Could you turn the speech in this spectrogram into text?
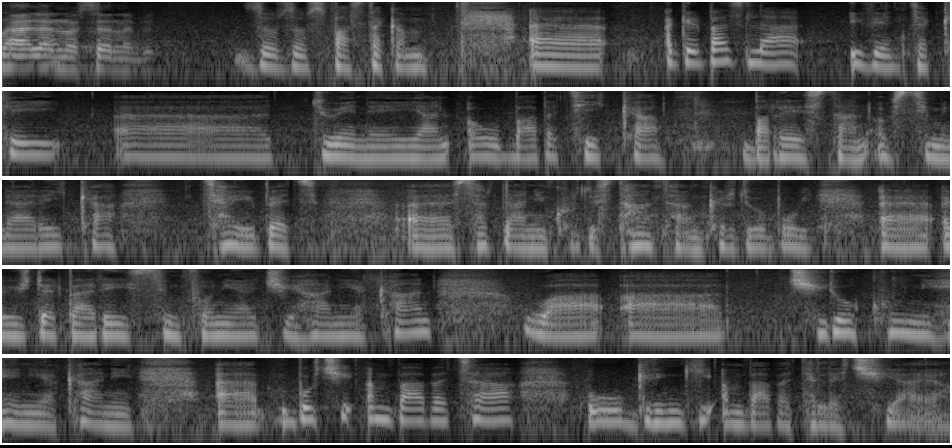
اهلا وسهلا زۆر زۆر سپاس دەکەم ئەگەر باز لە ئیڤێنتەکەی دوێنێ یان ئەو بابەتی کە بەڕێستان ئەو سیمینارەی کە تایبەت سەردانی کوردستانتان کردو بووی ئەویش دەربارەی سیمفۆنیا جیهانیەکان و چیرۆک و نهێنیەکانی بۆچی ئەم بابەتە و گرنگی ئەم بابەتە لە چیایە؟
